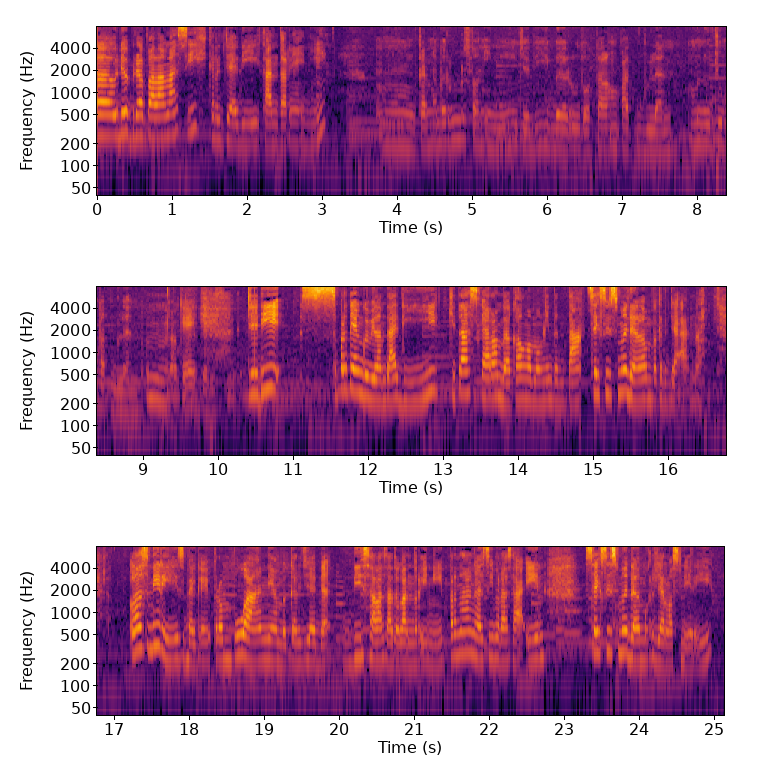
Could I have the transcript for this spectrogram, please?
uh, udah berapa lama sih kerja di kantornya ini? karena baru lulus tahun ini jadi baru total 4 bulan menuju 4 bulan hmm, oke okay. jadi seperti yang gue bilang tadi kita sekarang bakal ngomongin tentang seksisme dalam pekerjaan nah lo sendiri sebagai perempuan yang bekerja di salah satu kantor ini pernah nggak sih merasain seksisme dalam pekerjaan lo sendiri?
